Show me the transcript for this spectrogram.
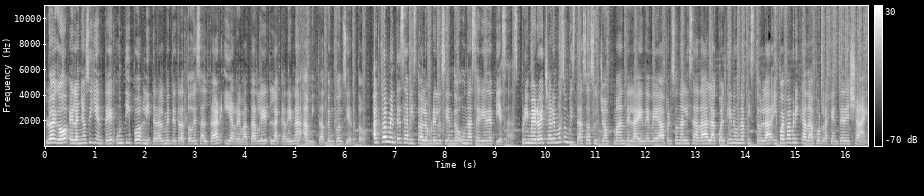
Luego, el año siguiente, un tipo literalmente trató de saltar y arrebatarle la cadena a mitad de un concierto. Actualmente se ha visto al hombre luciendo una serie de piezas. Primero echaremos un vistazo a su Jumpman de la NBA personalizada, la cual tiene una pistola y fue fabricada por la gente de Shine.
